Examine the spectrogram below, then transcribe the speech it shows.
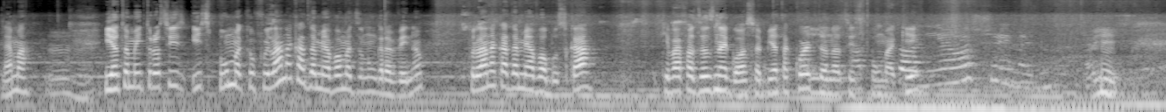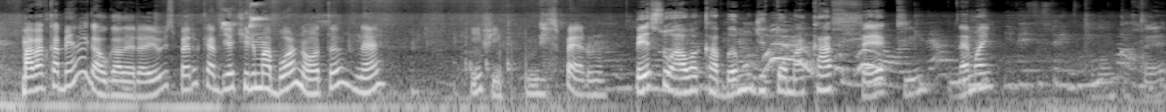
Né, Mar? Uhum. E eu também trouxe espuma, que eu fui lá na casa da minha avó, mas eu não gravei, não. Fui lá na casa da minha avó buscar, que vai fazer os negócios. A Bia tá cortando essa espuma aqui. Hum. Mas vai ficar bem legal, galera. Eu espero que a Bia tire uma boa nota, né? Enfim, espero, né? Pessoal, acabamos de tomar café aqui, né, mãe? Bom café.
